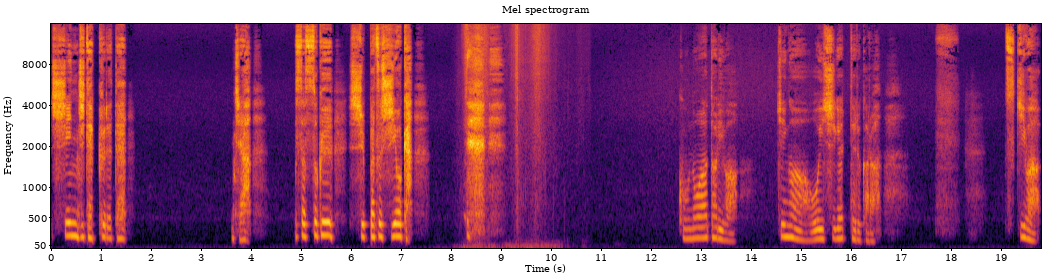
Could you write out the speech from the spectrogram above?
信じてくれて。じゃあ、早速出発しようか。この辺りは木が生い茂ってるから、月は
